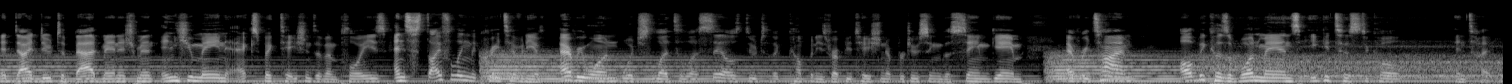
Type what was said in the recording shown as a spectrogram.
It died due to bad management, inhumane expectations of employees, and stifling the creativity of everyone, which led to less sales due to the company's reputation of producing the same game every time, all because of one man's egotistical entitlement.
